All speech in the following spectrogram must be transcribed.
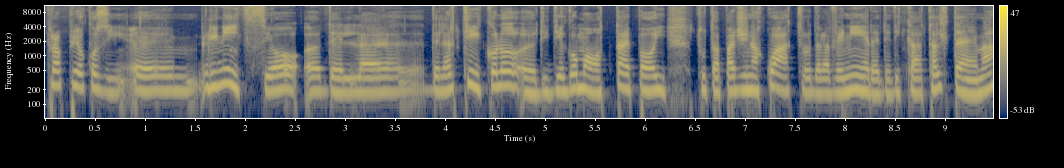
proprio così ehm, l'inizio eh, del, dell'articolo eh, di Diego Motta e poi tutta pagina 4 dell'avvenire dedicata al tema.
